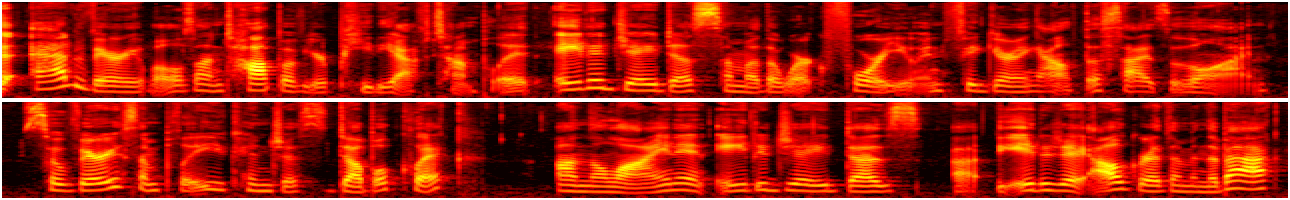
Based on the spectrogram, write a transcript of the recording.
To add variables on top of your PDF template, A to J does some of the work for you in figuring out the size of the line. So very simply, you can just double click on the line and A to J does, uh, the A to J algorithm in the back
